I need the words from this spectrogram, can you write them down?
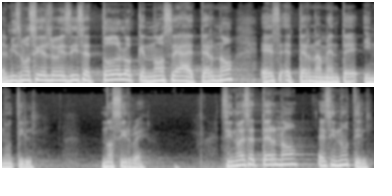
El mismo C.S. Lewis dice, todo lo que no sea eterno es eternamente inútil. No sirve. Si no es eterno, es inútil.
